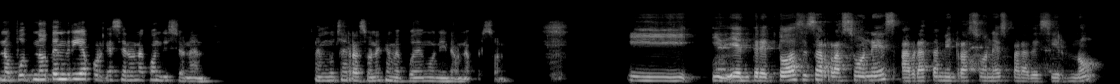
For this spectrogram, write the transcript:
No, tendría por qué ser una condicionante. Hay muchas razones que me pueden unir a una persona. Y, entre todas esas razones habrá también razones para decir no.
